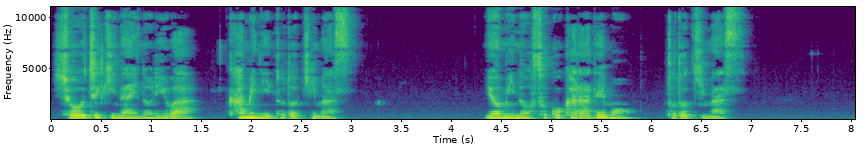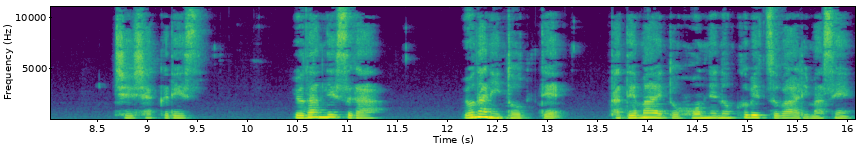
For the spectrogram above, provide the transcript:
正直な祈りは神に届きます。黄泉の底からでも届きます。注釈です。余談ですが、ヨナにとって建前と本音の区別はありません。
